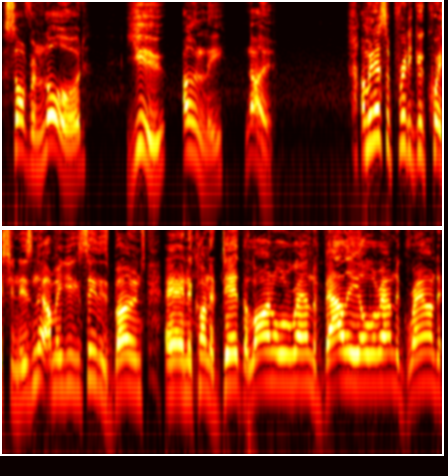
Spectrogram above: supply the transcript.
Sovereign Lord, you only know. I mean, that's a pretty good question, isn't it? I mean, you can see these bones and they're kind of dead, the line all around the valley, all around the ground,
